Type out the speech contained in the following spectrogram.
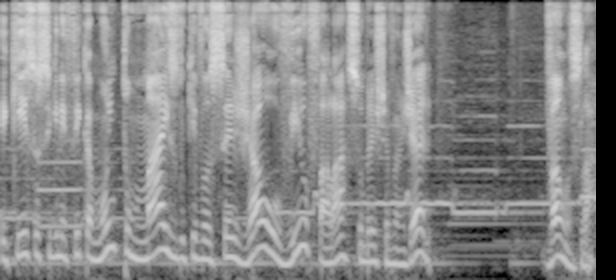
e que isso significa muito mais do que você já ouviu falar sobre este evangelho? Vamos lá.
